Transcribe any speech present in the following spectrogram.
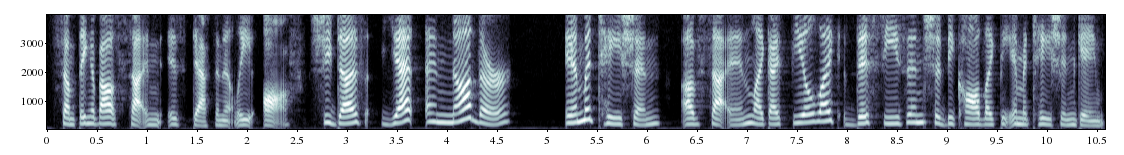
something about Sutton is definitely off. She does yet another imitation of Sutton. Like, I feel like this season should be called like the imitation game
